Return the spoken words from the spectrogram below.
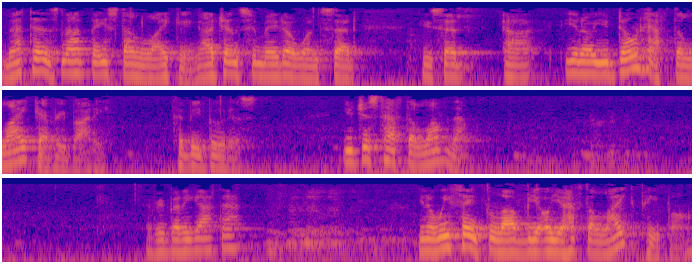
Metta is not based on liking. Ajahn Sumedho once said, he said, uh, you know, you don't have to like everybody to be Buddhist. You just have to love them. Everybody got that? You know, we think love, oh, you have to like people.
